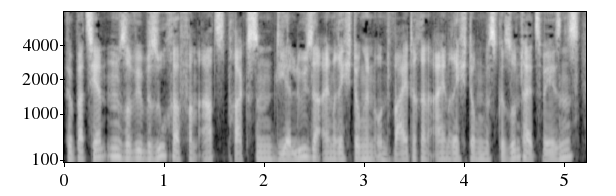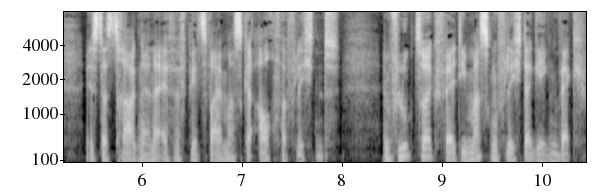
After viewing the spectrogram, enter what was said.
Für Patienten sowie Besucher von Arztpraxen, Dialyseeinrichtungen und weiteren Einrichtungen des Gesundheitswesens ist das Tragen einer FFP2-Maske auch verpflichtend. Im Flugzeug fällt die Maskenpflicht dagegen weg.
